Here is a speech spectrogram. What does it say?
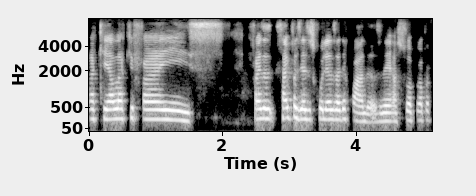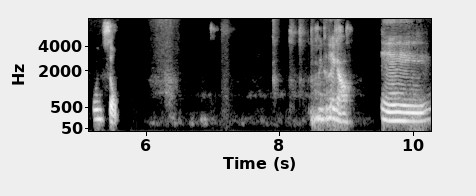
aquela que faz, faz sabe fazer as escolhas adequadas, né? A sua própria condição. Muito legal. É...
